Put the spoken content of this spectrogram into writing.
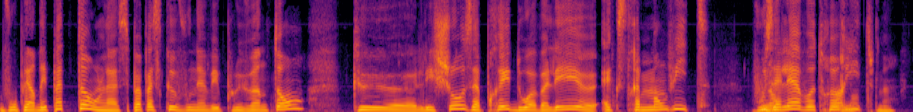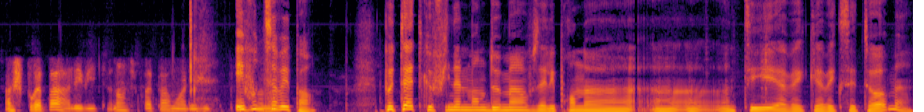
vous perdez pas de temps, là. C'est pas parce que vous n'avez plus 20 ans que les choses, après, doivent aller extrêmement vite. Vous allez à votre ah, rythme. Ah, je pourrais pas aller vite. Non, je pourrais pas moi aller vite. Et vous ne savez pas. Peut-être que finalement demain vous allez prendre un, un, un, thé avec avec cet homme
